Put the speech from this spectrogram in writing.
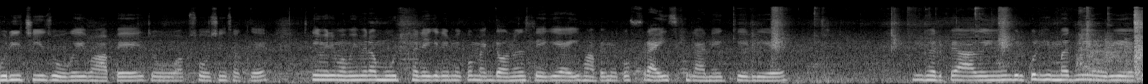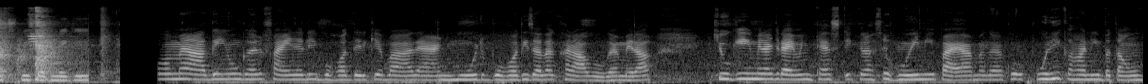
बुरी चीज़ हो गई वहाँ पे, जो आप सोच नहीं सकते। कि मेरी मम्मी मेरा मूड खरे के लिए मेरे को मैकडोनल्ड्स लेके आई वहाँ पे मेरे को फ्राइज़ खिलाने के लिए। घर पे आ गई हूँ। बिल्कुल हिम्मत नहीं हो रही है कुछ भी करने की। तो मैं आ गई हूँ घर फाइनली बहुत देर के बाद एंड मूड बहुत ही ज़्यादा ख़राब हो गया मेरा। क्योंकि मेरा ड्राइविंग टेस्ट एक तरह से हो ही नहीं पाया, मैं अगर आपको पूरी कहानी बताऊँ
